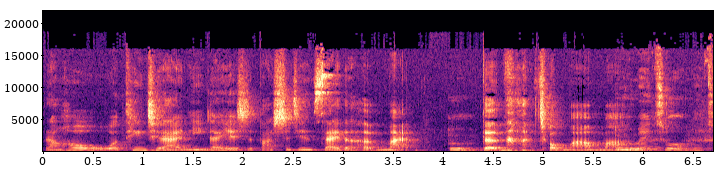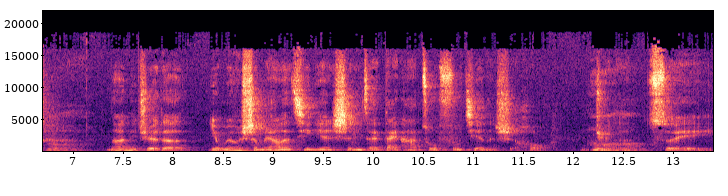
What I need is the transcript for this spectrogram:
然后我听起来，你应该也是把时间塞得很满嗯的那种妈妈。嗯，没错没错。那你觉得有没有什么样的经验是你在带他做复健的时候，你觉得嗯最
